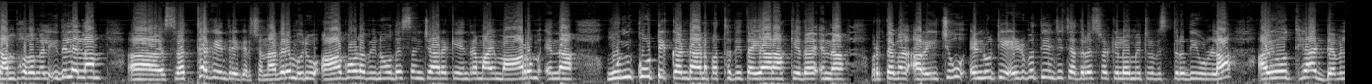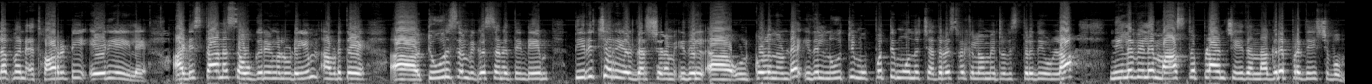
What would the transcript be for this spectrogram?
സംഭവങ്ങൾ. ഇതിലെല്ലാം ശ്രദ്ധ കേന്ദ്രീകരിച്ച. നഗരം ഒരു ആഗോള വിനോദസഞ്ചാര കേന്ദ്രമായി മാറും എന്ന് മുൻകൂട്ടി കണ്ടാണ് പദ്ധതി തയ്യാറാക്കിയത് എന്ന് വൃത്തങ്ങൾ അറിയിച്ചു. എണ്ണൂറ്റി എഴുപത്തിയഞ്ച് ചതുരശ്ര കിലോമീറ്റർ വിസ്തൃതിയുള്ള അയോധ്യ ഡെവലപ്മെന്റ് അതോറിറ്റി ഏരിയയിലെ അടിസ്ഥാന സൗകര്യങ്ങളുടെയും അവിടുത്തെ ടൂറിസം വികസനത്തിന്റെയും തിരിച്ചറിയൽ ദർശനം ഇതിൽ ഉൾക്കൊള്ളുന്നുണ്ട്. ഇതിൽ നൂറ്റി മുപ്പത്തിമൂന്ന് ചതുരശ്ര കിലോമീറ്റർ വിസ്തൃതിയുള്ള നിലവിലെ മാസ്റ്റർ പ്ലാൻ ചെയ്ത നഗരപ്രദേശവും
